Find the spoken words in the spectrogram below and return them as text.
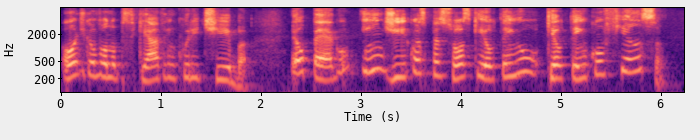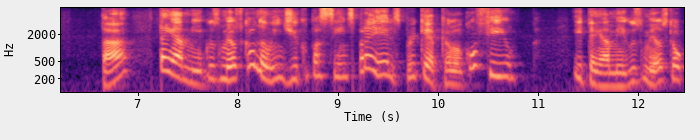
Onde que eu vou no psiquiatra em Curitiba? Eu pego e indico as pessoas que eu tenho que eu tenho confiança, tá? Tem amigos meus que eu não indico pacientes para eles. Por quê? Porque eu não confio. E tem amigos meus que eu,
